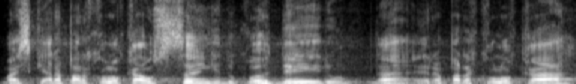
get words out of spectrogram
mas que era para colocar o sangue do cordeiro, né, era para colocar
